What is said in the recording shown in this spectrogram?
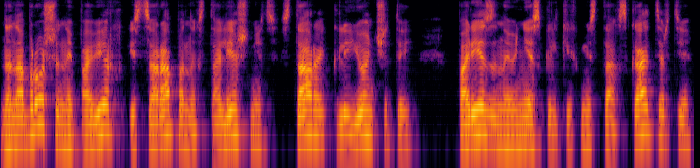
На наброшенной поверх из царапанных столешниц, старой, клеенчатой, порезанной в нескольких местах скатерти,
